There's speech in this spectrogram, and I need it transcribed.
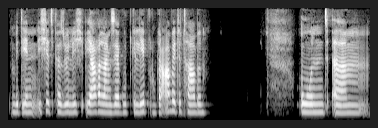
mit denen ich jetzt persönlich jahrelang sehr gut gelebt und gearbeitet habe. Und ähm,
